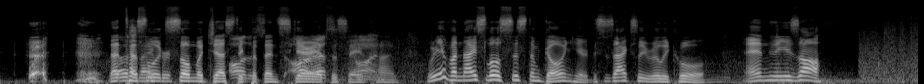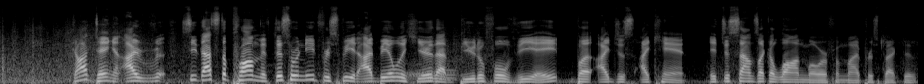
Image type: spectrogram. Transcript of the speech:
that Go, Tesla sniper. looks so majestic, Oh, but this- then the scary at the same gone. time. We have a nice little system going here. This is actually really cool, and he's off. God dang it. I re- see that's the problem. If this were Need for Speed, I'd be able to hear that beautiful V8, but I just I can't. It just sounds like a lawnmower from my perspective.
